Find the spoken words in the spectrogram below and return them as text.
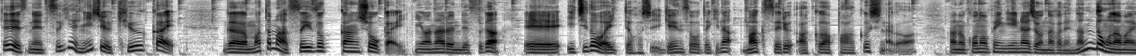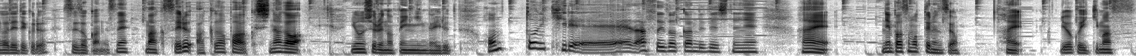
でですね次は29回がまたまあ水族館紹介にはなるんですが、えー、一度は行ってほしい幻想的なマクセルアクアパーク品川。あのこのペンギンラジオの中で何度も名前が出てくる水族館ですね。マクセルアクアパーク品川。4種類のペンギンがいる。本当に綺麗な水族館でしてね。はい。年パス持ってるんですよ。はい。よく行きます。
